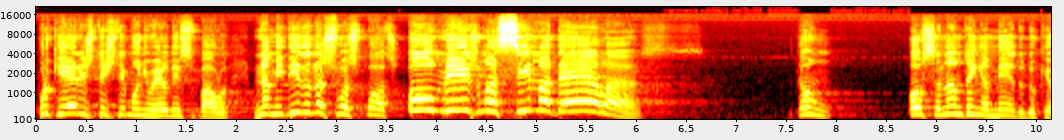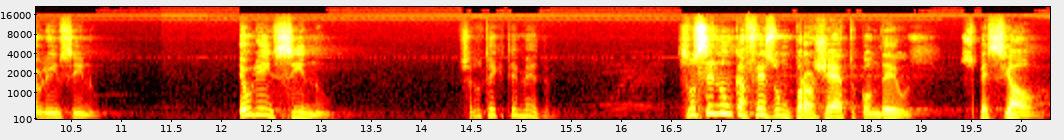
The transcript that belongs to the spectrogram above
porque eles testemunham eu, disse Paulo, na medida das suas posses, ou mesmo acima delas. Então, ouça, não tenha medo do que eu lhe ensino. Eu lhe ensino. Você não tem que ter medo. Se você nunca fez um projeto com Deus especial,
